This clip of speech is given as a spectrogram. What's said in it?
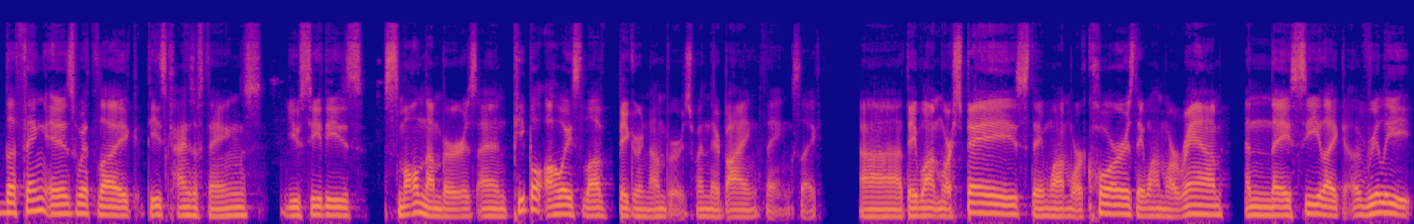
the thing is with like these kinds of things, you see these small numbers and people always love bigger numbers when they're buying things like uh, they want more space they want more cores they want more ram and they see like a really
